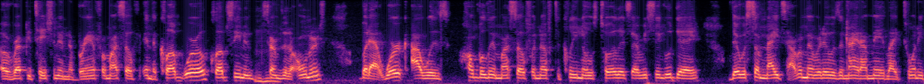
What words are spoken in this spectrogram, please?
a reputation and a brand for myself in the club world, club scene in mm-hmm. terms of the owners. But at work, I was humbling myself enough to clean those toilets every single day. There was some nights I remember there was a night I made like twenty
